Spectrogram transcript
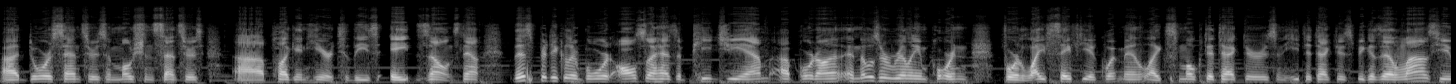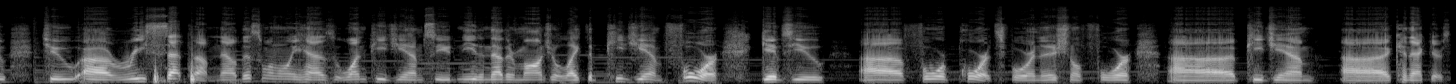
uh, door sensors and motion sensors uh, plug in here to these eight zones. Now, this particular board also has a PGM uh, port on it, and those are really important for life safety equipment like smoke detectors and heat detectors because it allows you to uh, reset them. Now, this one only has one PGM, so you'd need another module like the PGM4 gives you uh, four ports for an additional four uh, PGM uh, connectors.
